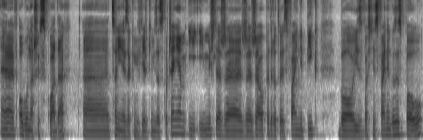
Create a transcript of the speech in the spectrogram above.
e, w obu naszych składach, e, co nie jest jakimś wielkim zaskoczeniem i, i myślę, że, że João Pedro to jest fajny pik, bo jest właśnie z fajnego zespołu.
